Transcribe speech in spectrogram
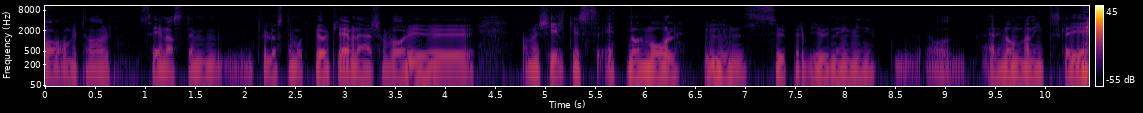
om vi tar senaste förlusten mot Björklöven här så var det Mm. ju ja men Kilkes 1-0 mål en Mm. superbjudning och är det någon man inte ska ge i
